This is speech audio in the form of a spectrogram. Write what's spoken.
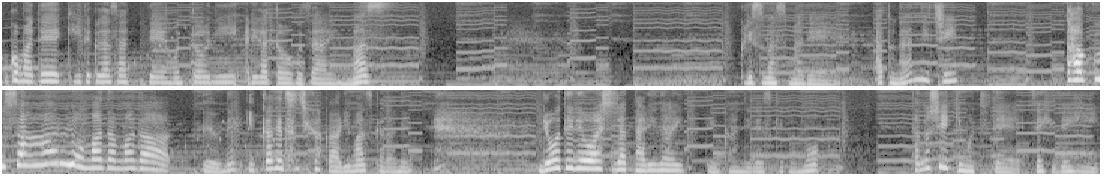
ここまで聞いてくださって本当にありがとうございます。クリスマスまであと何日？たくさんあるよまだまだ。っていうね1ヶ月近くありますからね。両手両足じゃ足りないっていう感じですけども楽しい気持ちでぜひぜひ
